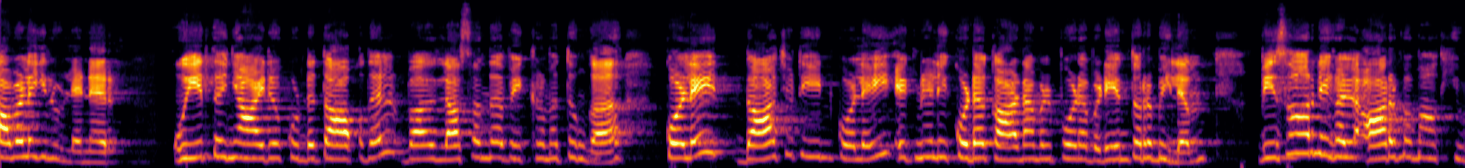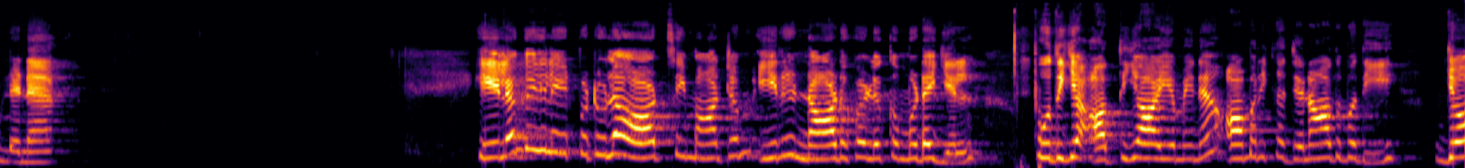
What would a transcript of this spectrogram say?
கவலையில் உள்ளனர். உயிர்த்த ஞாயிறு குண்டு தாக்குதல் லசந்த விக்ரமதுங்க கொலை தாஜுடியின் கொலை எக்னலி கூட காணாமல் போன விடயம் தொடர்பிலும் விசாரணைகள் ஆரம்பமாகியுள்ளன. இலங்கையில் ஏற்பட்டுள்ள ஆட்சி மாற்றம் இரு நாடுகளுக்கும் இடையில் புதிய அத்தியாயம் என அமெரிக்க ஜனாதிபதி ஜோ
